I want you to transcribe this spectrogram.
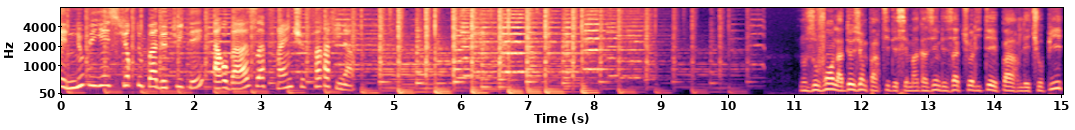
Et n'oubliez surtout pas de tweeter French Farafina. Nous ouvrons la deuxième partie de ces magazines des actualités par l'Éthiopie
